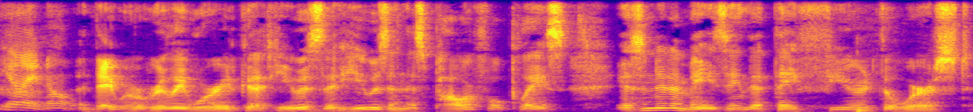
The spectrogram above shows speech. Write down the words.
Yeah, I know. And they were really worried that he was that he was in this powerful place. Isn't it amazing that they feared the worst?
